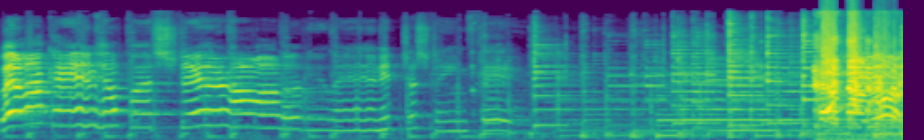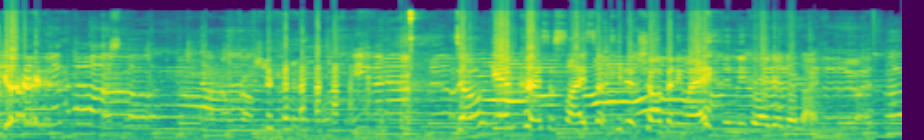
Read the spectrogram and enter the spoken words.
Well, I can't help but stare how I love you, and it just ain't fair. Have my rock. Even Don't give Chris a slice that he didn't show up anyway. In Nicaragua, don't die.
